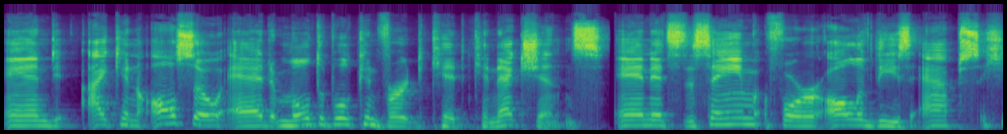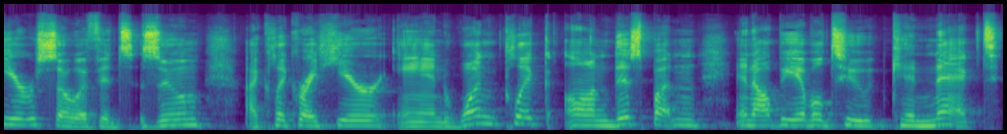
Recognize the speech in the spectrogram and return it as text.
And I can also add multiple ConvertKit connections. And it's the same for all of these apps here. So if it's Zoom, I click right here and one click on this button and I'll be able to connect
